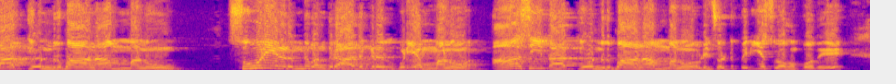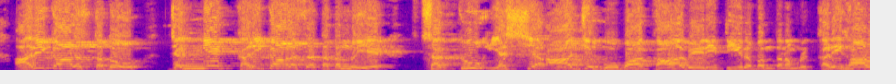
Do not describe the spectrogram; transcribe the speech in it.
தாத்தியோ நிர்மாணம் மனு. சூரியனிலிருந்து வந்து அதுக்கு இருக்கக்கூடிய மனு. ஆசி தாத்தியோ நிர்பாணம் மனு அப்படின்னு சொல்லிட்டு பெரிய ஸ்லோகம் போது அரிகாலஸ்ததோ ஜன்யே கரிகாலச ததன்மையே சத்ரு யஷ்ய ஆஜ பூபா காவேரி தீரபந்தனம் கரிகால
